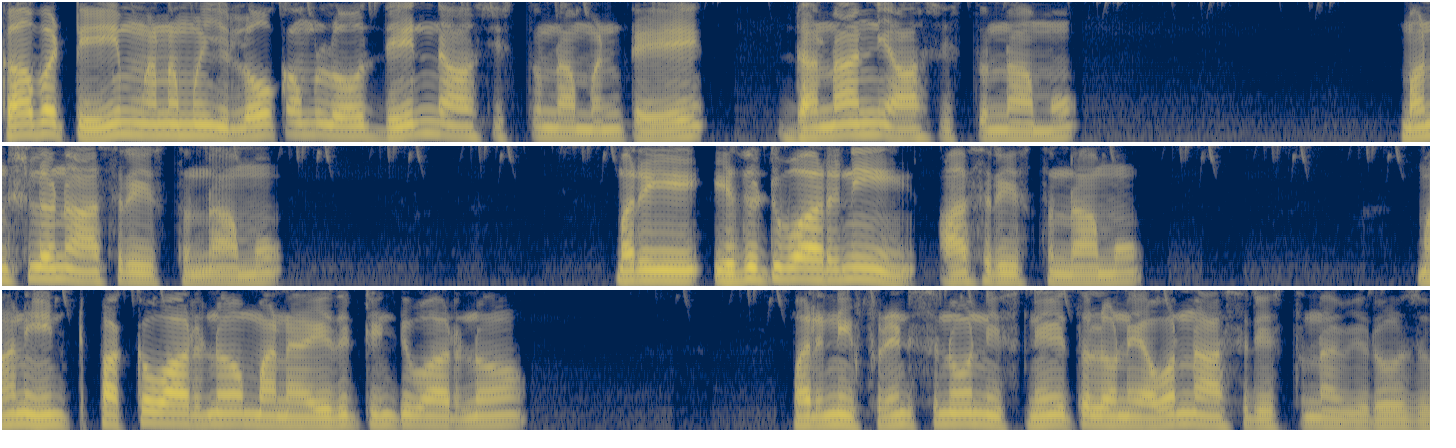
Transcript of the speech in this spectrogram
కాబట్టి మనము ఈ లోకంలో దేన్ని ఆశిస్తున్నామంటే ధనాన్ని ఆశిస్తున్నాము మనుషులను ఆశ్రయిస్తున్నాము మరి ఎదుటివారిని ఆశ్రయిస్తున్నాము మన ఇంటి పక్క వారినో మన ఎదుటింటి వారినో మరి నీ ఫ్రెండ్స్నో నీ స్నేహితులను ఎవరిని ఆశ్రయిస్తున్నావు ఈరోజు?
